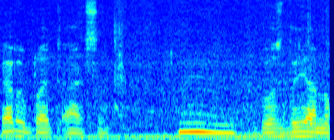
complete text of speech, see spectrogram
Very bright eyes. Mm. Because they are not.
